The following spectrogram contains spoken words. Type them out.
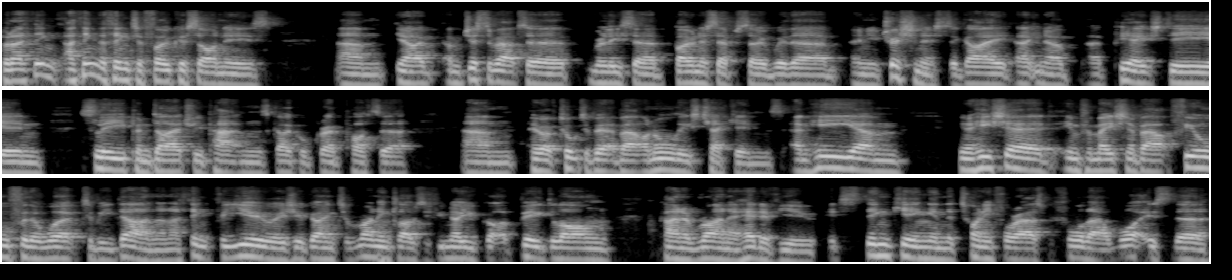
but I think I think the thing to focus on is um, you know, I, am just about to release a bonus episode with a, a nutritionist, a guy, uh, you know, a PhD in sleep and dietary patterns, guy called Greg Potter, um, who I've talked a bit about on all these check-ins, and he. Um, you know, he shared information about fuel for the work to be done. And I think for you, as you're going to running clubs, if you know you've got a big, long kind of run ahead of you, it's thinking in the 24 hours before that, what is the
